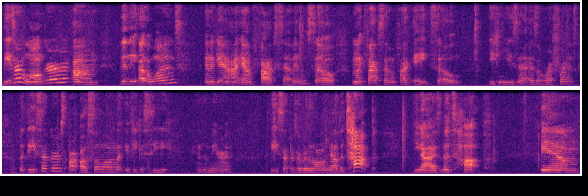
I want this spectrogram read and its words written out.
These are longer um, than the other ones. And again, I am 5'7", so I'm like 5'7", 5'8", so you can use that as a reference. But these suckers are also long. Like if you can see in the mirror these suckers are really long. Now the top you guys the top. Um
